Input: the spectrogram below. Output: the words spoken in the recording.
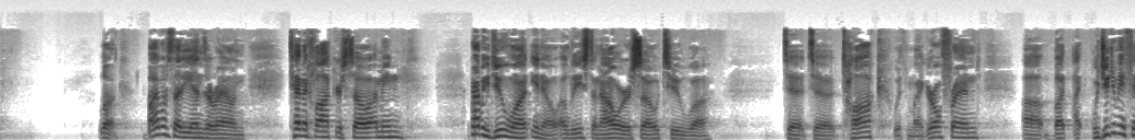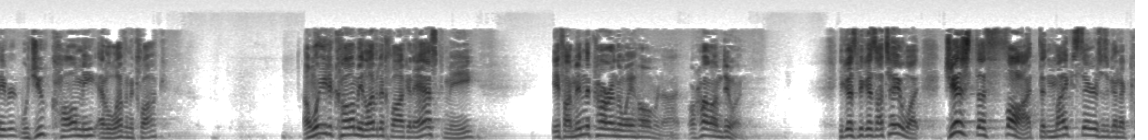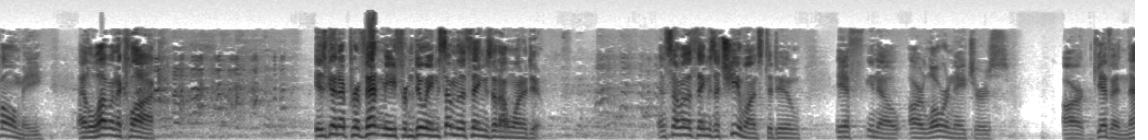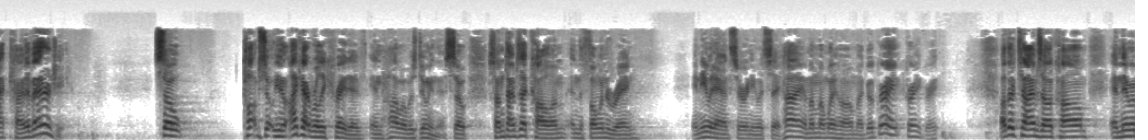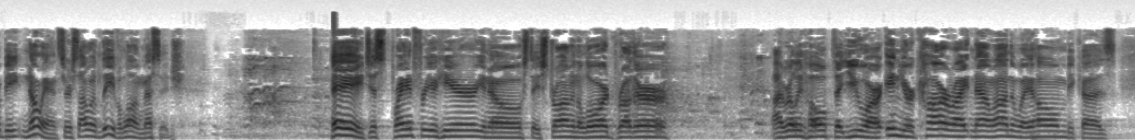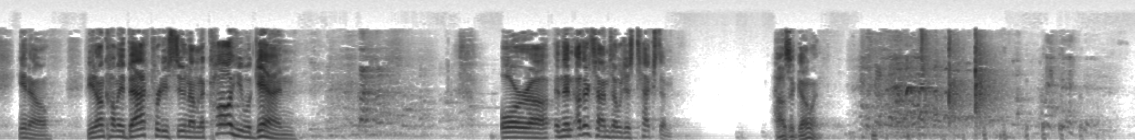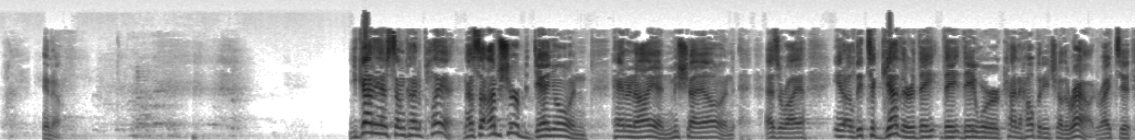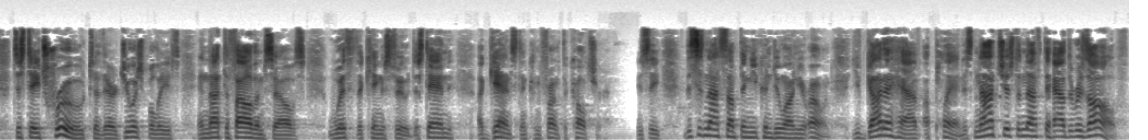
look, Bible study ends around 10 o'clock or so. I mean, I probably do want, you know, at least an hour or so to, uh, to, to talk with my girlfriend. Uh, but I, would you do me a favor? Would you call me at 11 o'clock? I want you to call me at 11 o'clock and ask me if I'm in the car on the way home or not, or how I'm doing. He goes, because I'll tell you what, just the thought that Mike Sayers is going to call me at 11 o'clock is going to prevent me from doing some of the things that I want to do and some of the things that she wants to do if, you know, our lower natures are given that kind of energy. So so, you know, I got really creative in how I was doing this. So sometimes I'd call him and the phone would ring and he would answer and he would say, Hi, I'm on my way home. I go, Great, great, great. Other times I would call him and there would be no answer, so I would leave a long message. hey, just praying for you here, you know, stay strong in the Lord, brother. I really hope that you are in your car right now on the way home because, you know, if you don't call me back pretty soon, I'm going to call you again. Or, uh, and then other times I would just text him, how's it going? you know. You got to have some kind of plan. Now, so I'm sure Daniel and Hananiah and Mishael and Azariah, you know, together they, they, they were kind of helping each other out, right? To, to stay true to their Jewish beliefs and not defile themselves with the king's food, to stand against and confront the culture. You see, this is not something you can do on your own. You've got to have a plan. It's not just enough to have the resolve.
